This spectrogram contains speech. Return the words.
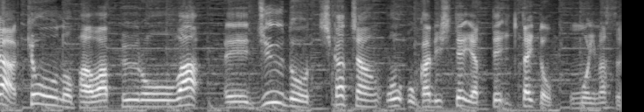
じゃあ今日のパワプロは、えー、柔道ちかちゃんをお借りしてやっていきたいと思います、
